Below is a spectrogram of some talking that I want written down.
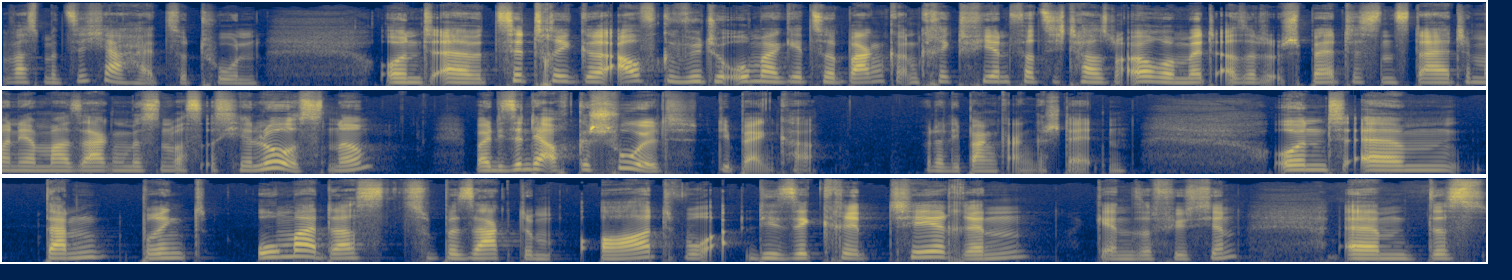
was mit Sicherheit zu tun. Und äh, zittrige, aufgewühlte Oma geht zur Bank und kriegt 44.000 Euro mit. Also spätestens da hätte man ja mal sagen müssen, was ist hier los, ne? Weil die sind ja auch geschult, die Banker oder die Bankangestellten. Und ähm, dann bringt Oma das zu besagtem Ort, wo die Sekretärin, Gänsefüßchen, ähm, des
